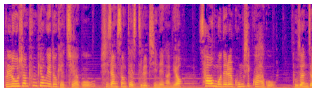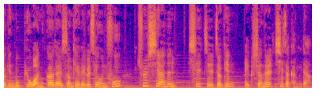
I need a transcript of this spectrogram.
블루오션 품평회도 개최하고 시장성 테스트를 진행하며 사업 모델을 공식화하고 도전적인 목표 원가 달성 계획을 세운 후 출시하는 실질적인 액션을 시작합니다.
